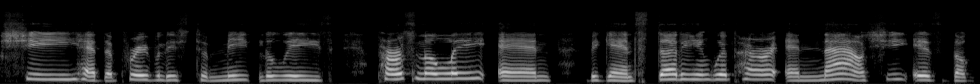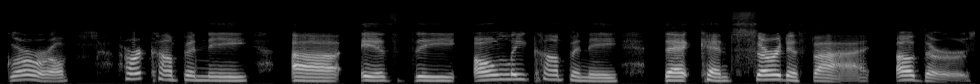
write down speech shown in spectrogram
She had the privilege to meet Louise personally and began studying with her, and now she is the girl. Her company uh, is the only company that can certify others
